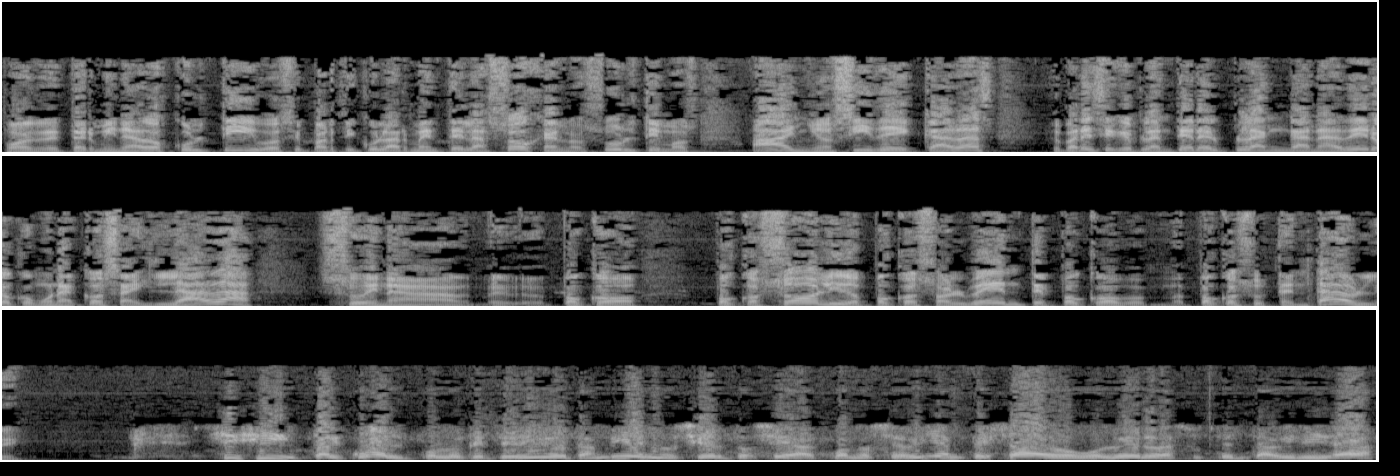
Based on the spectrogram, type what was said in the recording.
por determinados cultivos y particularmente la soja en los últimos años y décadas, me parece que plantear el plan ganadero como una cosa aislada suena eh, poco poco sólido, poco solvente, poco poco sustentable. Sí, sí, tal cual, por lo que te digo también, ¿no es cierto? O sea, cuando se había empezado a volver a la sustentabilidad,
